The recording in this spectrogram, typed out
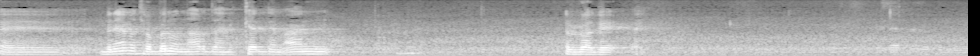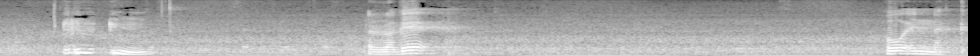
آه، بنعمة ربنا النهاردة هنتكلم عن الرجاء. الرجاء هو إنك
